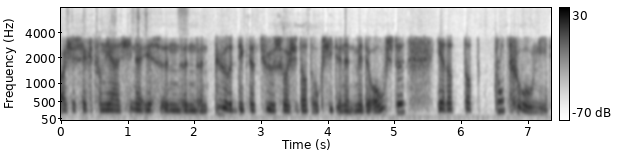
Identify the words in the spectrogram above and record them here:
als je zegt van ja, China is een, een, een pure dictatuur zoals je dat ook ziet in het Midden-Oosten. Ja, dat, dat klopt gewoon niet.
